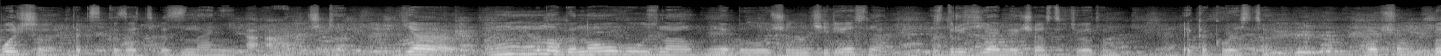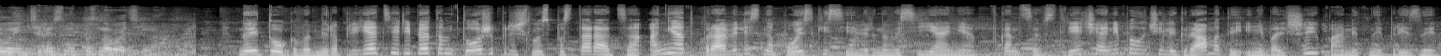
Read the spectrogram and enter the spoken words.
больше, так сказать, знаний о Арктике. Я много нового узнал, мне было очень интересно с друзьями участвовать в этом эко-квесте. В общем, было интересно и познавательно. На итоговом мероприятии ребятам тоже пришлось постараться. Они отправились на поиски северного сияния. В конце встречи они получили грамоты и небольшие памятные призы.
